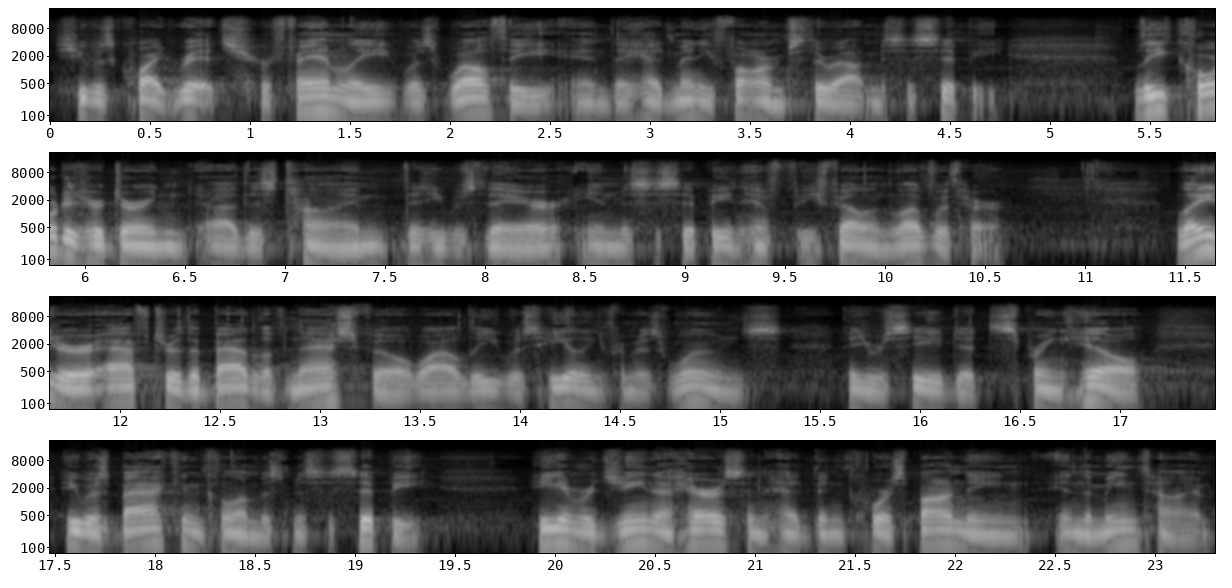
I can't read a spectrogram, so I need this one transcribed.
She was quite rich. Her family was wealthy, and they had many farms throughout Mississippi. Lee courted her during uh, this time that he was there in Mississippi, and he, he fell in love with her. Later, after the Battle of Nashville, while Lee was healing from his wounds that he received at Spring Hill, he was back in Columbus, Mississippi. He and Regina Harrison had been corresponding in the meantime,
